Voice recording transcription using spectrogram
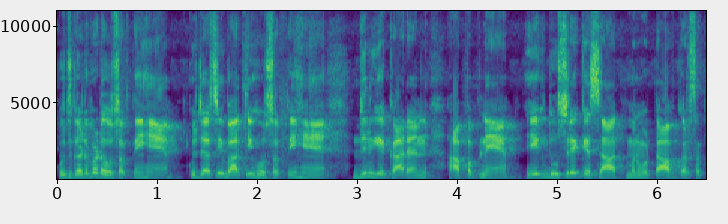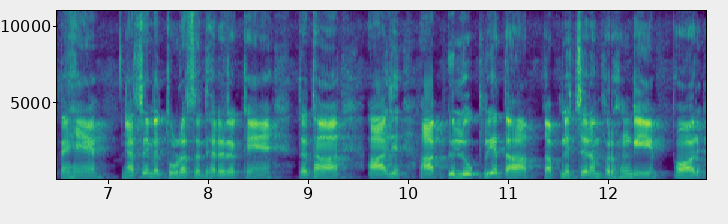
कुछ गड़बड़ हो सकते हैं, कुछ ऐसी बातें हो सकती हैं, जिनके कारण आप अपने एक दूसरे के साथ मनमुटाव कर सकते हैं। ऐसे में थोड़ा सा धैर्य रखें तथा आज आपकी लोकप्रियता अपने चरम पर होंगे और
